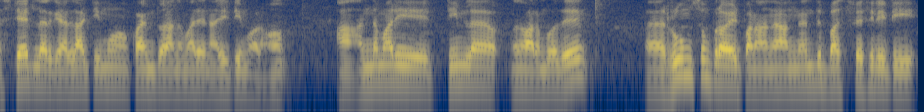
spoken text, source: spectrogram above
ஸ்டேட்டில் இருக்க எல்லா டீமும் கோயம்புத்தூர் அந்த மாதிரி நிறைய டீம் வரும். அந்த மாதிரி டீமில் வரும்போது ரூம்ஸும் ப்ரொவைட் பண்ணாங்க. அங்கேருந்து பஸ் ஃபெசிலிட்டி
